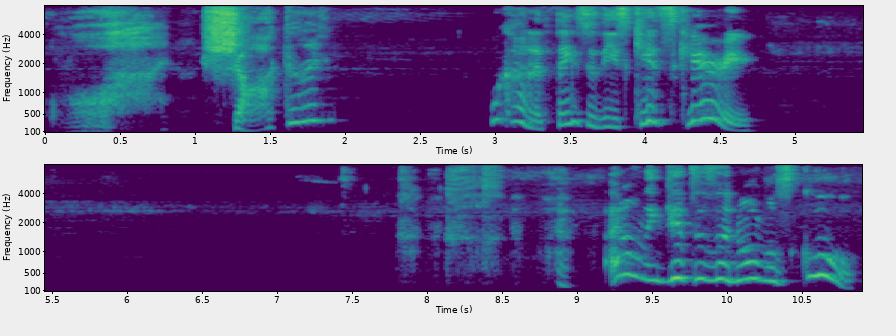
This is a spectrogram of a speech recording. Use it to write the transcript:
What? Shotgun? What kind of things do these kids carry? I don't think this is a normal school.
